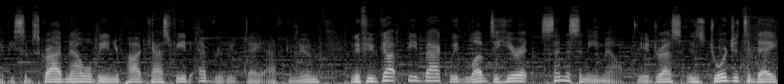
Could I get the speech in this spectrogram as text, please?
If you subscribe now, we'll be in your podcast feed every weekday afternoon. And if you've got feedback, we'd love to hear it. Send us an email. The address is georgiatoday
